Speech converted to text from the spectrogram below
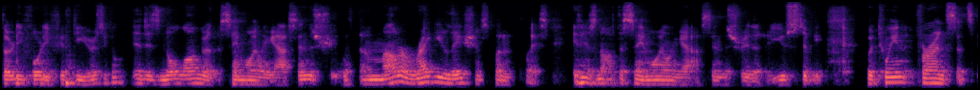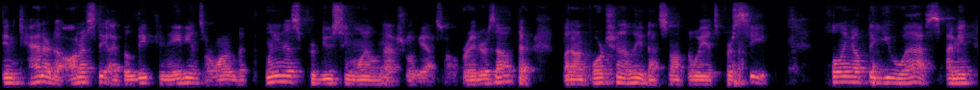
30, 40, 50 years ago. It is no longer the same oil and gas industry. With the amount of regulations put in place, it is not the same oil and gas industry that it used to be. Between, for instance, in Canada, honestly, I believe Canadians are one of the cleanest producing oil and natural gas operators out there. But unfortunately, that's not the way it's perceived pulling up the US. I mean,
